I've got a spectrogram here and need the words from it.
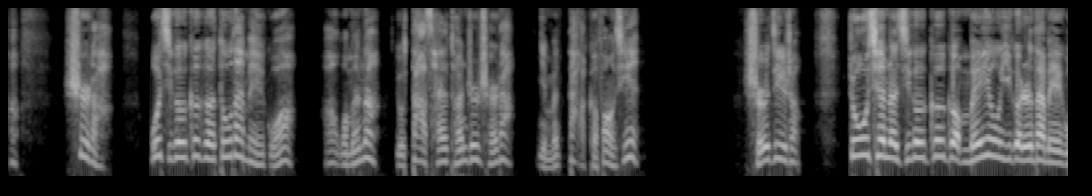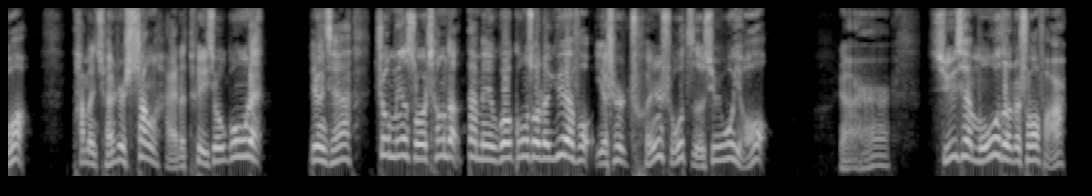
啊，是的。”我几个哥哥都在美国啊，我们呢有大财团支持的，你们大可放心。实际上，周倩的几个哥哥没有一个人在美国，他们全是上海的退休工人，并且周明所称的在美国工作的岳父也是纯属子虚乌有。然而，徐倩母子的说法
